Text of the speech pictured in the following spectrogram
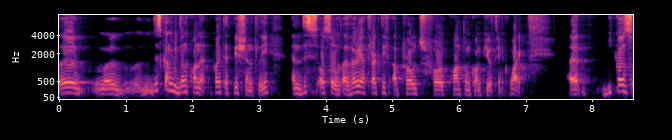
uh, uh this can be done quite efficiently, and this is also a very attractive approach for quantum computing. Why? Uh, because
